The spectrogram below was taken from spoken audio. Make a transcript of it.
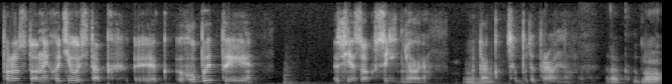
просто не хотілося так як, губити зв'язок з рідньою. Мгм. Так, це буде правильно. Так, ну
